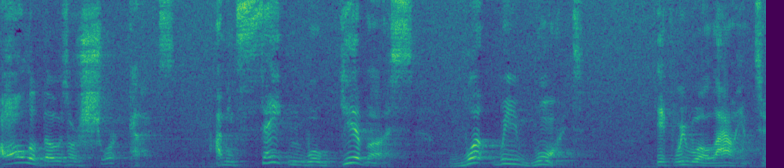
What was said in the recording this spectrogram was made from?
All of those are shortcuts. I mean, Satan will give us what we want if we will allow him to.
